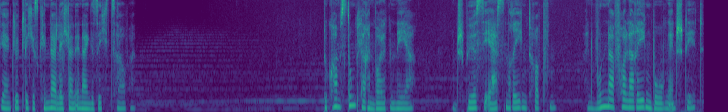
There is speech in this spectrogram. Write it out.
die ein glückliches Kinderlächeln in dein Gesicht zaubern. Du kommst dunkleren Wolken näher und spürst die ersten Regentropfen. Ein wundervoller Regenbogen entsteht.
